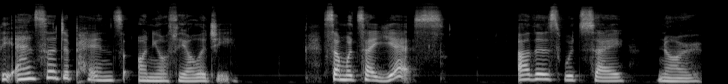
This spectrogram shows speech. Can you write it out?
The answer depends on your theology. Some would say yes, others would say no.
